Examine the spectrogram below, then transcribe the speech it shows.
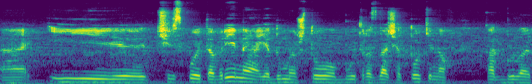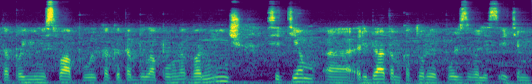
А, и через какое-то время, я думаю, что будет раздача токенов, как было это по Uniswap и как это было по OneInch, все тем а, ребятам, которые пользовались этим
